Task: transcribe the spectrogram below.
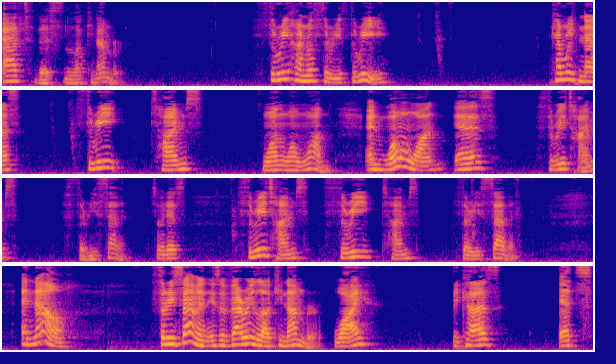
at this lucky number. 333 can be written as 3 times 111. And 111 is 3 times 37. So it is 3 times 3 times 37. And now, 37 is a very lucky number. Why? Because it's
